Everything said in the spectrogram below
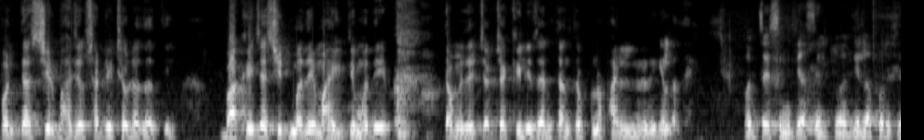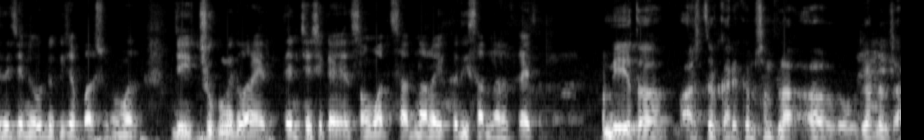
पण त्या सीट भाजपसाठी ठेवल्या जातील. बाकीच्या सीटमध्ये माहितीमध्ये त्यामध्ये चर्चा केली जाईल त्यानंतर पुन्हा फायनल निर्णय केला जाईल. पंचायत समिती असेल किंवा जिल्हा परिषदेच्या निवडणुकीच्या पार्श्वभूमीवर जे इच्छुक उमेदवार आहेत त्यांच्याशी काय संवाद साधणार आहे कधी साधणार आहे काय मी आता आज तर कार्यक्रम संपला. उद्घाटनाचा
